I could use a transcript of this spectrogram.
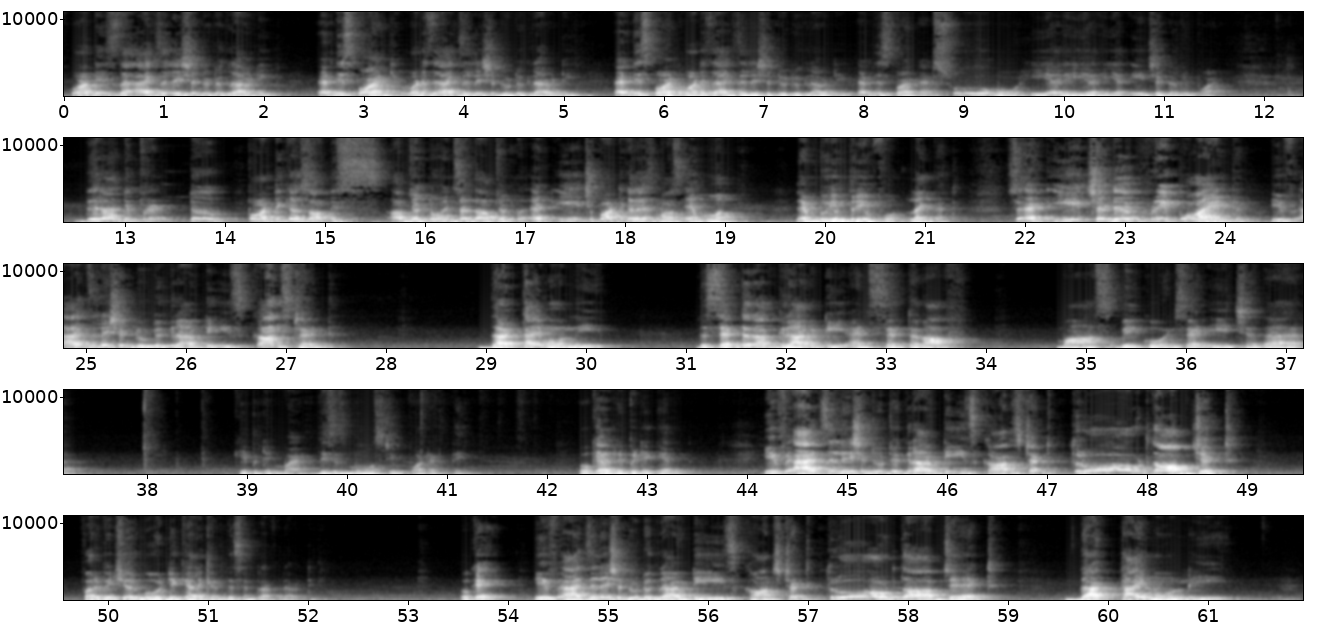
what is the acceleration due to gravity? At this point what is the acceleration due to gravity? At this point what is the acceleration due to gravity? At this point and so more. Here here here each and every point. There are different particles of this object no inside the object and each particle has mass m1 m2 m3 m4 like that So at each and every point, if acceleration due to gravity is constant, that time only the center of gravity and center of mass will coincide each other. Keep it in mind. This is most important thing. Okay, I'll repeat again. If acceleration due to gravity is constant throughout the object for which you are going to calculate the center of gravity. Okay? If acceleration due to gravity is constant throughout the object, that time only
